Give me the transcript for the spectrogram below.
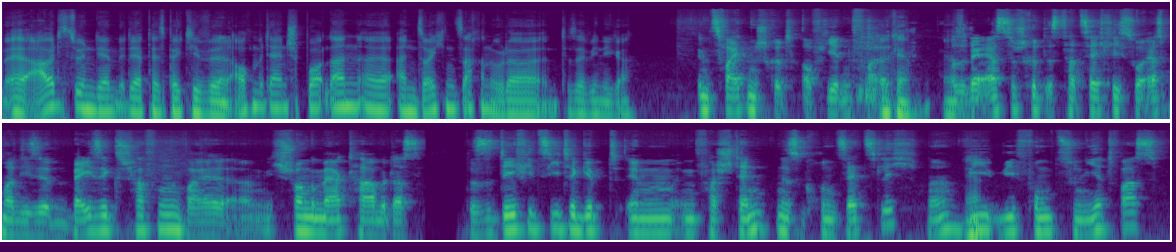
äh, arbeitest du in der, der Perspektive dann auch mit deinen Sportlern äh, an solchen Sachen oder das ja weniger? Im zweiten Schritt auf jeden Fall. Okay, ja. Also der erste Schritt ist tatsächlich so erstmal diese Basics schaffen, weil ähm, ich schon gemerkt habe, dass, dass es Defizite gibt im, im Verständnis grundsätzlich. Ne? Wie, ja. wie funktioniert was?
